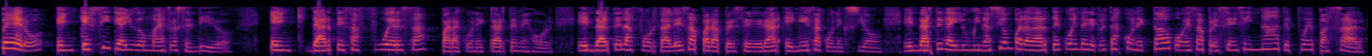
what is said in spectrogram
Pero, ¿en qué sí te ayuda un maestro ascendido? En darte esa fuerza para conectarte mejor, en darte la fortaleza para perseverar en esa conexión, en darte la iluminación para darte cuenta que tú estás conectado con esa presencia y nada te puede pasar.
